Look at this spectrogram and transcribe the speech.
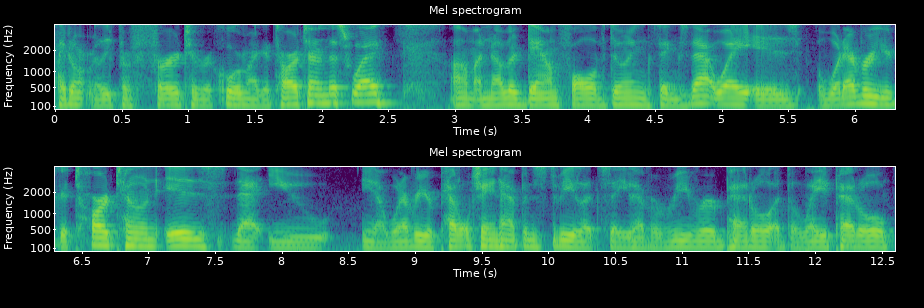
I don't really prefer to record my guitar tone this way. Um, another downfall of doing things that way is whatever your guitar tone is that you, you know, whatever your pedal chain happens to be. Let's say you have a reverb pedal, a delay pedal,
